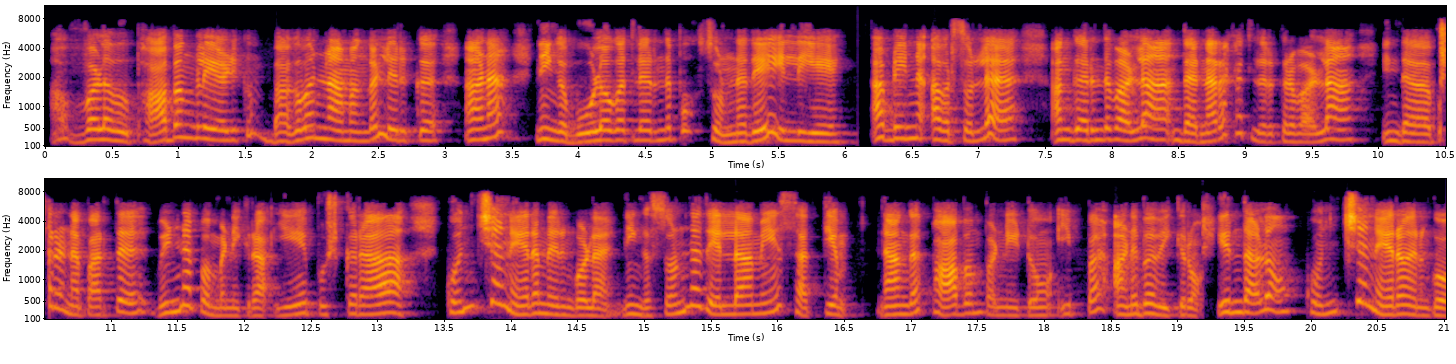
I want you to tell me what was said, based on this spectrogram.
அவ்வளவு பாபங்களை அழிக்கும் பகவன் நாமங்கள் இருக்கு. ஆனா நீங்க பூலோகத்துல இருந்தப்போ சொன்னதே இல்லையே. அப்படின்னு அவர் சொல்ல அங்க இருந்தவாள்லாம் இந்த நரகத்துல இருக்கிறவாள்லாம் இந்த புஷ்கரனை பார்த்து விண்ணப்பம் பண்ணிக்கிறா. ஏ புஷ்கரா கொஞ்ச நேரம் இருங்கோல. நீங்க சொன்னது எல்லாமே சத்தியம். நாங்க பாபம் பண்ணிட்டோம். இப்ப அனுபவிக்கிறோம். இருந்தாலும் கொஞ்ச நேரம் இருங்கோ.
